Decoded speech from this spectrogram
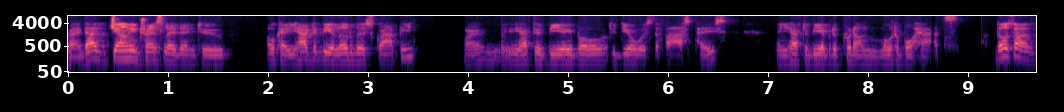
right? That generally translates into, okay, you have to be a little bit scrappy, right? You have to be able to deal with the fast pace and you have to be able to put on multiple hats. Those are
